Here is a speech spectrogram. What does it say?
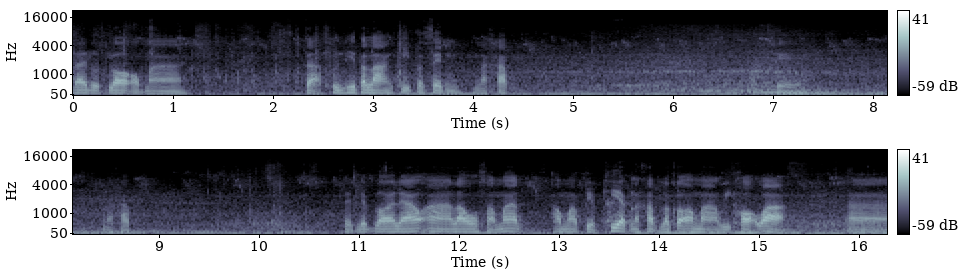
ได้หลุดลอกออกมา จากพื้นที่ตารางกี่เปอร์เซ็นต์นะครับ โอเคนะครับ เสร็จเรียบร้อยแล้วเราสามารถเอามาเปรียบเทียบนะครับ แล้วก็เอามาวิเคราะห์ว่าา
